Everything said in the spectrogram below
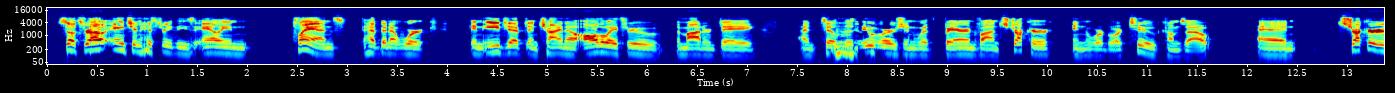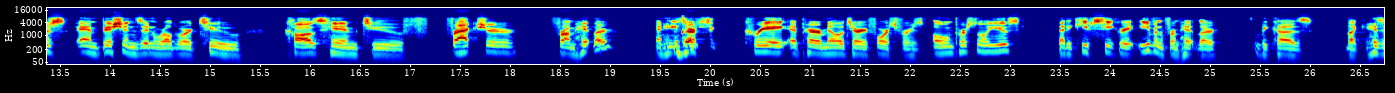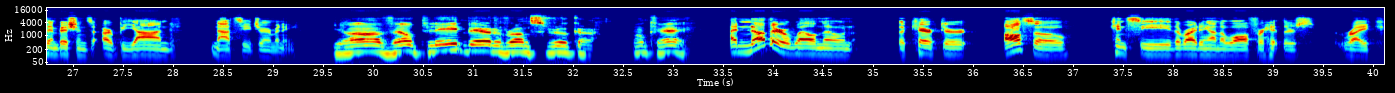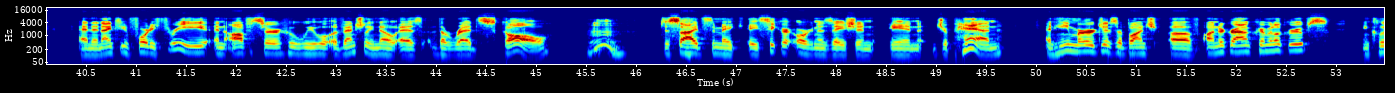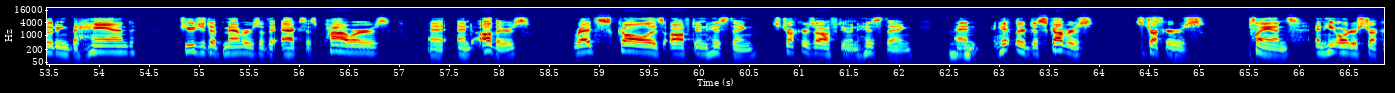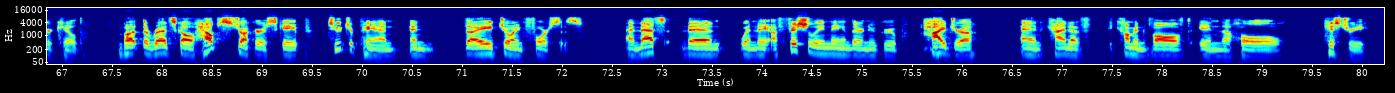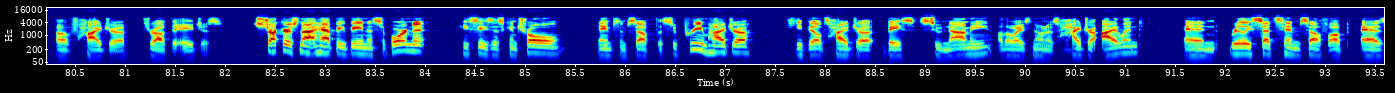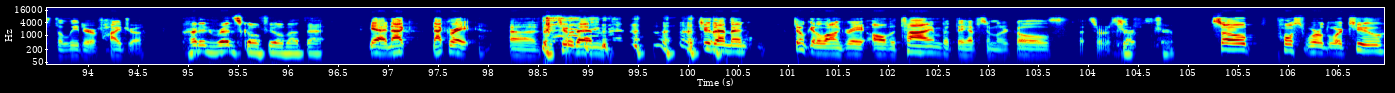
So throughout ancient history, these alien plans have been at work in Egypt and China all the way through the modern day until the new version with Baron von Strucker in World War II comes out. And Strucker's ambitions in World War II cause him to f- fracture from Hitler, and he Okay. starts to create a paramilitary force for his own personal use that he keeps secret even from Hitler because like his ambitions are beyond Nazi Germany. Yeah, well played, Baron von Strucker. Okay. another well-known uh, character also can see the writing on the wall for Hitler's Reich. And in 1943, an officer who we will eventually know as the Red Skull Hmm. decides to make a secret organization in Japan, and he merges a bunch of underground criminal groups, including the Hand, fugitive members of the Axis powers, and, and others. Red Skull is off doing his thing. Strucker's off doing his thing and Hitler discovers Strucker's plans and he orders Strucker killed. But the Red Skull helps Strucker escape to Japan and they join forces. And that's then when they officially name their new group Hydra and kind of become involved in the whole history of Hydra throughout the ages. Strucker's not happy being a subordinate. He seizes control, names himself the Supreme Hydra. He builds Hydra base Tsunami, otherwise known as Hydra Island, and really sets himself up as the leader of Hydra. How did Red Skull feel about that? Yeah, not not great. Uh, the two of them, the two of them, and don't get along great all the time, but they have similar goals, that sort of Sure, stuff. sure. So post World War II,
